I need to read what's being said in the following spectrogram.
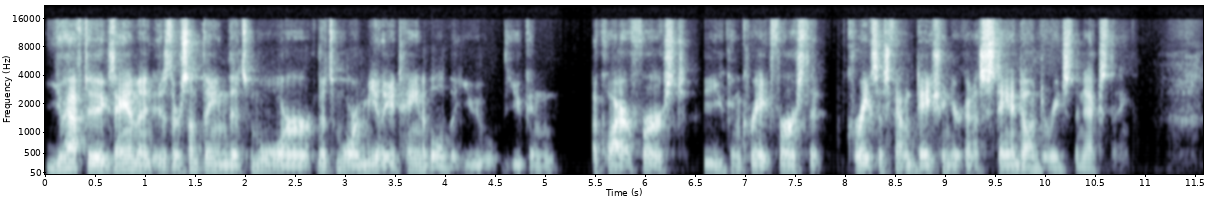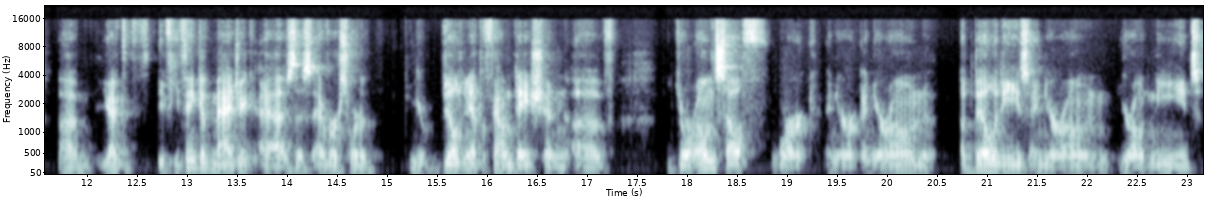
you have to examine is there something that's more that's more immediately attainable that you you can acquire first you can create first that creates this foundation you're going to stand on to reach the next thing. Um, you have to, if you think of magic as this ever sort of you're building up a foundation of your own self work and your and your own abilities and your own your own needs,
